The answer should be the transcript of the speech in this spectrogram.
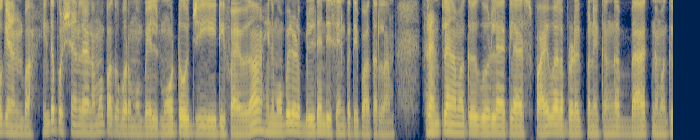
ஓகே நண்பா. இந்த பொசிஷனில் நம்ம பார்க்க போகிற மொபைல் மோட்டோ G85 தான். இந்த மொபைலோட பில்ட் அண்ட் டிசைன் பற்றி பார்த்துடலாம் ஃப்ரண்ட்டில் நமக்கு குர்லா கிளாஸ் 5ஆல ப்ரொடக்ட் பண்ணியிருக்காங்க. பேக் நமக்கு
